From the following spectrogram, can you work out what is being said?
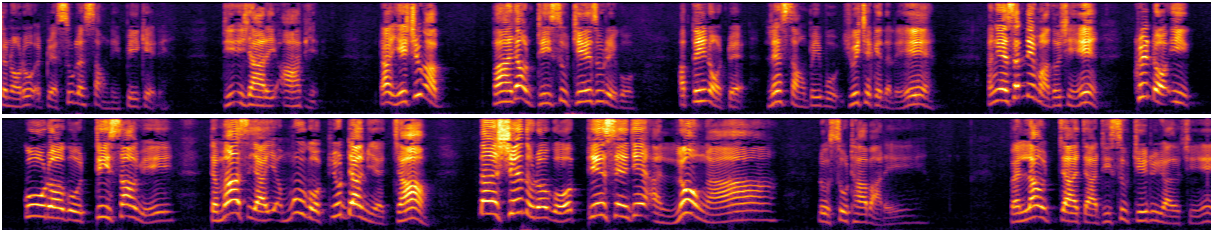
ကျွန်တော်တို့အတွက်ဆုလက်ဆောင်တွေပေးခဲ့တယ်ဒီအရာတွေအားဖြင့်ဒါယေရှုကဘာကြောင့်ဒီဆုကျေးဇူးတွေကိုအသင်းတော်အတွက်လက်ဆောင်ပေးဖို့ရွေးချယ်ခဲ့တယ်လေအငယ်၁၁မှာတို့ရှင်ခရစ်တော်ဤကိုတော်ကိုတိဆောက်၍ဓမ္မဆရာကြီးအမှုကိုပြုတ်တတ်မြေကြောင်းတန်ရှင်းသူတို့ကိုပြင်ဆင်ခြင်းအလို့ငါ လို့ဆိုထားပါတယ်ဘယ်လောက်ကြာကြာဒီဆုကျေးဇူးရလို့ရှင်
